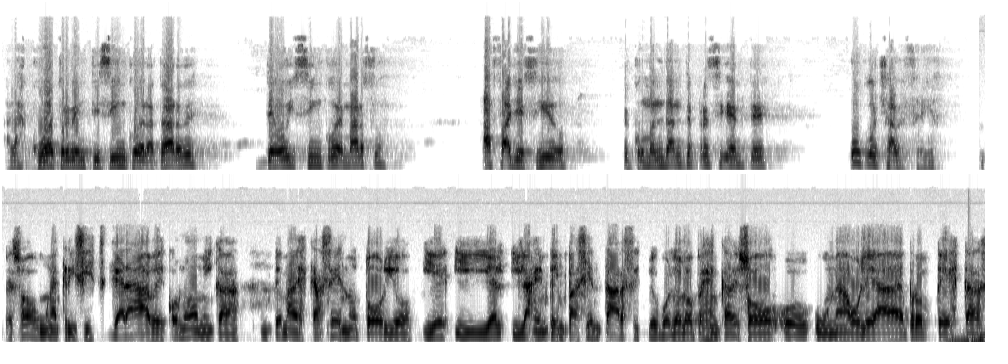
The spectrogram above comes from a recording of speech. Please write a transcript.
A las 4 y 25 de la tarde de hoy, 5 de marzo, ha fallecido el comandante presidente Hugo Chávez Frías. Empezó una crisis grave económica, un tema de escasez notorio y, y, el- y la gente a impacientarse. Leopoldo López encabezó una oleada de protestas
